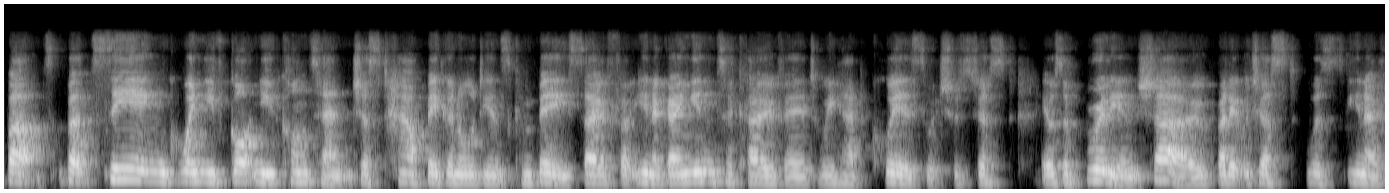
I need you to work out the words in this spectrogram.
But but seeing when you've got new content, just how big an audience can be. So for, you know, going into COVID, we had quiz, which was just it was a brilliant show, but it was just was, you know,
